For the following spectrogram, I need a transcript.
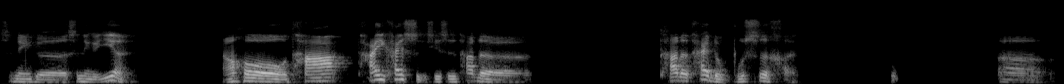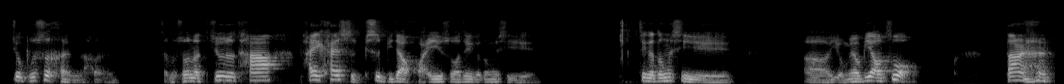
是那个是那个 Ian，然后他他一开始其实他的他的态度不是很。呃，就不是很很怎么说呢？就是他他一开始是比较怀疑说这个东西，这个东西呃有没有必要做？当然，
